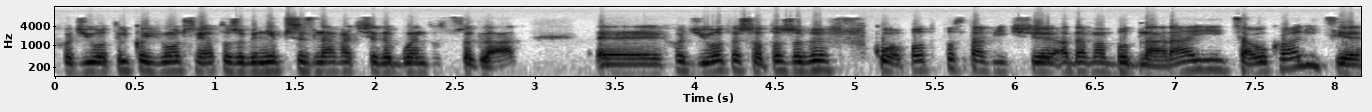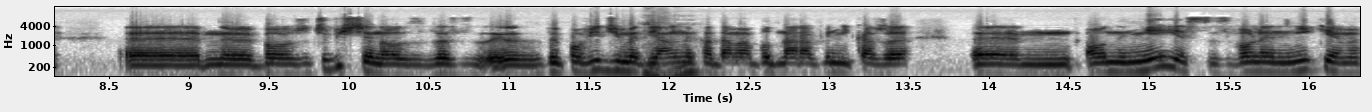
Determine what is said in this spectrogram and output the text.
chodziło tylko i wyłącznie o to, żeby nie przyznawać się do błędu sprzed lat. E, chodziło też o to, żeby w kłopot postawić Adama Bodnara i całą koalicję. E, bo rzeczywiście no, z wypowiedzi medialnych Adama Bodnara wynika, że on nie jest zwolennikiem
